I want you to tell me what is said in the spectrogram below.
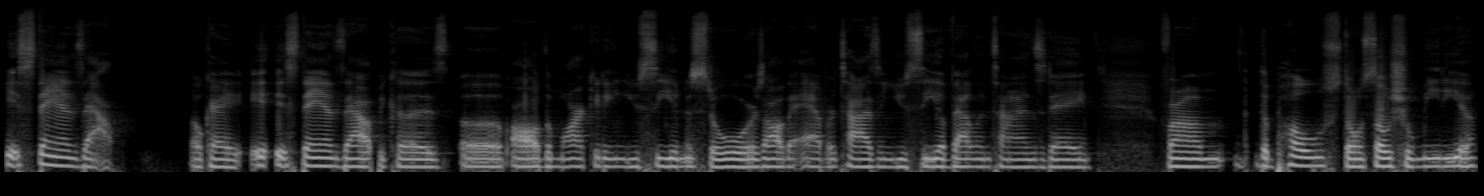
it stands out. Okay. It, it stands out because of all the marketing you see in the stores, all the advertising you see of Valentine's Day from the post on social media,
